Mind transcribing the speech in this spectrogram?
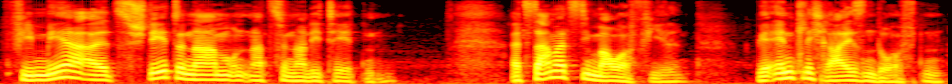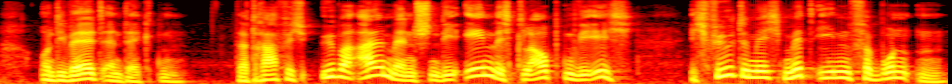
viel mehr als Städtenamen und Nationalitäten. Als damals die Mauer fiel, wir endlich reisen durften und die Welt entdeckten, da traf ich überall Menschen, die ähnlich glaubten wie ich. Ich fühlte mich mit ihnen verbunden.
